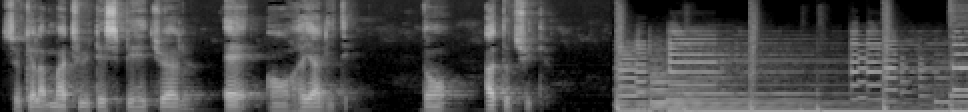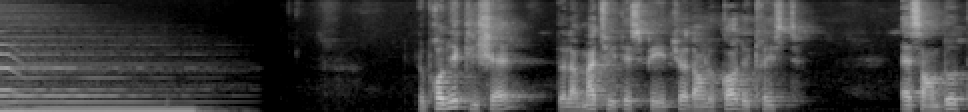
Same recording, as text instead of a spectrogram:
ce que la maturité spirituelle est en réalité. Donc, à tout de suite. Le premier cliché de la maturité spirituelle dans le corps de Christ est sans doute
